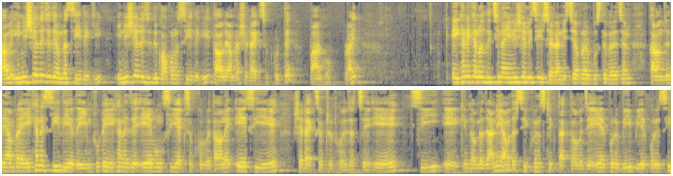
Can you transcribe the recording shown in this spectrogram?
তাহলে ইনিশিয়ালি যদি আমরা সি দেখি ইনিশিয়ালি যদি কখনো সি দেখি, তাহলে আমরা সেটা অ্যাকসেপ্ট করতে পারব রাইট এইখানে কেন দিচ্ছি না ইনিশিয়ালি সি সেটা নিশ্চয়ই আপনারা বুঝতে পেরেছেন। কারণ যদি আমরা এইখানে সি দিয়ে দিই ইনপুটে এখানে যে এ এবং সি অ্যাকসেপ্ট করবে, তাহলে এ সি এ সেটা অ্যাকসেপ্টেড হয়ে যাচ্ছে। এ সি এ কিন্তু আমরা জানি আমাদের সিকোয়েন্স ঠিক থাকতে হবে যে এর পরে বি বি এর পরে সি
